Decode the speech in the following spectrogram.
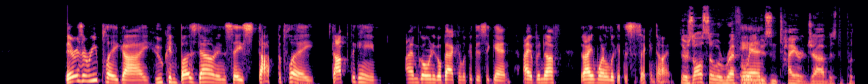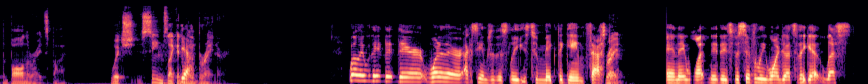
there is a replay guy who can buzz down and say, "Stop the play, mm-hmm. stop the game. I'm going to go back and look at this again. I have enough that I want to look at this a second time." There's also a referee and, whose entire job is to put the ball in the right spot which seems like a yeah. no-brainer. Well, they, they, they're one of their axioms of this league is to make the game faster, right? And they want they specifically want to do that so they get less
